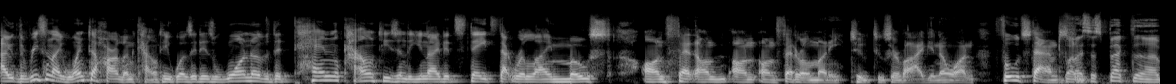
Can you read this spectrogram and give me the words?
I, the reason I went to Harlan County was it is one of the ten counties in the United States that rely most on fed, on, on on federal money to to survive. You know, on food stamps. But I suspect uh,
